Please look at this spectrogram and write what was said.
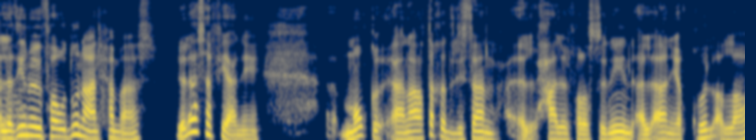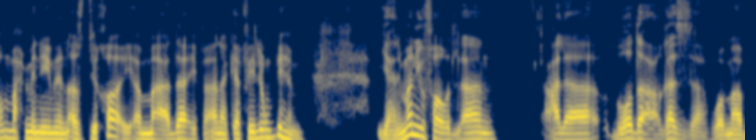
الذين العربي. يفاوضون عن حماس للأسف يعني موقف أنا أعتقد لسان الحال الفلسطينيين الآن يقول اللهم احمني من أصدقائي أما أعدائي فأنا كفيل بهم. يعني من يفاوض الآن على وضع غزة وما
